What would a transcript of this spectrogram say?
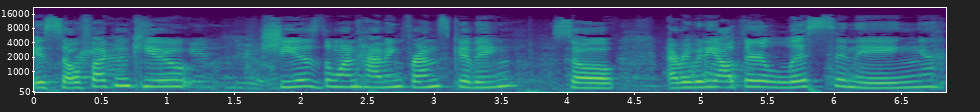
is so fucking cute. She is the one having Friendsgiving. So everybody out there listening,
